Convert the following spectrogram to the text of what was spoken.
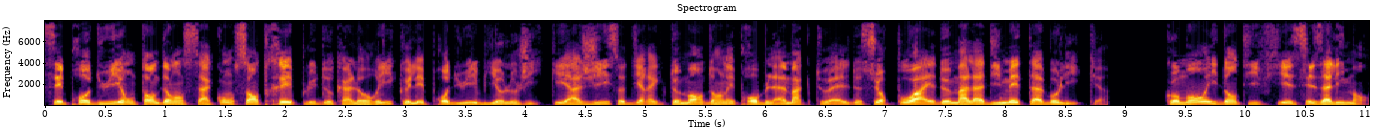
ces produits ont tendance à concentrer plus de calories que les produits biologiques et agissent directement dans les problèmes actuels de surpoids et de maladies métaboliques. Comment identifier ces aliments?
